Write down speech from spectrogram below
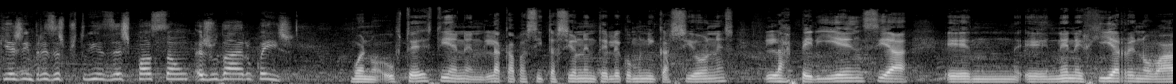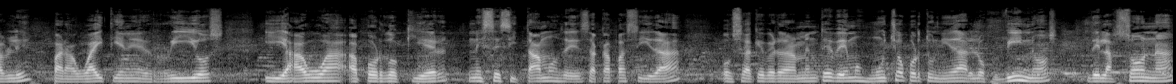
que as empresas portuguesas possam ajudar o país? Bueno, ustedes tienen la capacitación en telecomunicaciones, la experiencia en, en, energía renovable. Paraguay tiene ríos y agua a por doquier. Necesitamos de esa capacidad o sea que verdaderamente vemos mucha oportunidad. Los vinos de la zona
